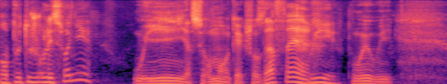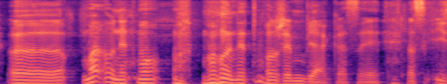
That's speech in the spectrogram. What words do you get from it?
on peut toujours les soigner. Oui, il y a sûrement quelque chose à faire. Oui. Oui, oui. Euh, moi, honnêtement, moi, honnêtement, j'aime bien. Quoi. C'est, parce qu'ils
